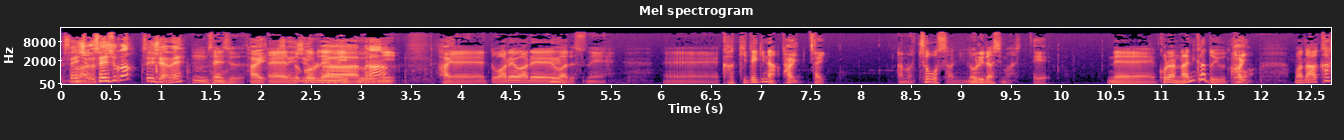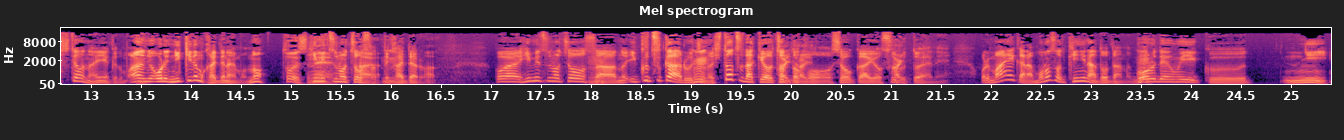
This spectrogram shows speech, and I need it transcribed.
先週、先週か？先週やね。うん、先週です。はいえっ、と、ゴールデンウィークかに、はいえっ、と、我々はですね、えー画期的な、はい。あの、調査に乗り出しました。えで、これは何かというと、はいまだ明かしてはないんやけども、あ俺日記でも書いてないもんの。そうですね。秘密の調査って書いてある。これ、秘密の調査のいくつかあるうちの一つだけをちょっとこう、はい。紹介をするとやね、俺前からものすごく気になっとったの。ゴールデンウィークに、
